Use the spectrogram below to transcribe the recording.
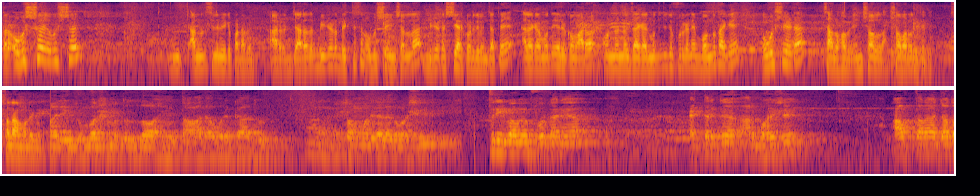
তারা অবশ্যই অবশ্যই আপনাদের ছেলে মেয়েকে পাঠাবেন। আর যারা ভিডিওটা দেখতেছেন, অবশ্যই ইনশাল্লাহ ভিডিওটা শেয়ার করে দেবেন যাতে এলাকার মধ্যে এরকম আরও অন্যান্য জায়গার মধ্যে যদি ফুরকানি বন্ধ থাকে, অবশ্যই এটা চালু হবে ইনশাল্লাহ সবার থেকে সালাম আলাইকুম। ফ্রিভাবে ফোরকানিয়া এক তারিখে আরম্ভ হয়েছে। আপনারা যত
